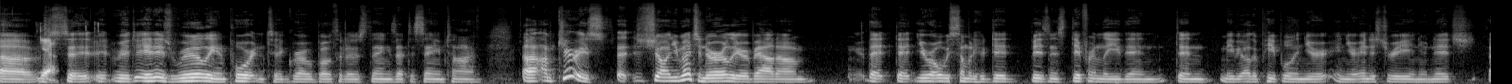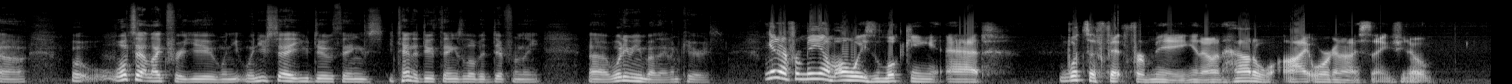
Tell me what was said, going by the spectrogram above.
Uh, yeah. So it, it, it is really important to grow both of those things at the same time. Uh, I'm curious, uh, Shawn. You mentioned earlier about um, that that you're always somebody who did business differently than than maybe other people in your in your industry and your niche. Uh, what's that like for you when you when you say you do things, you tend to do things a little bit differently? Uh, what do you mean by that? I'm curious. You know, for me, I'm always looking at what's a fit for me. You know, and how do I organize things. You know,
